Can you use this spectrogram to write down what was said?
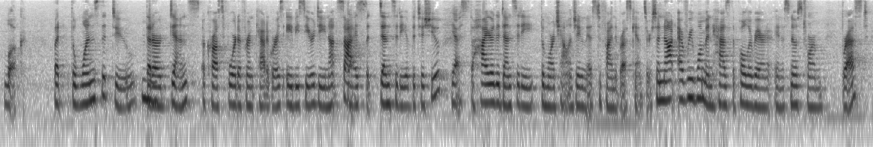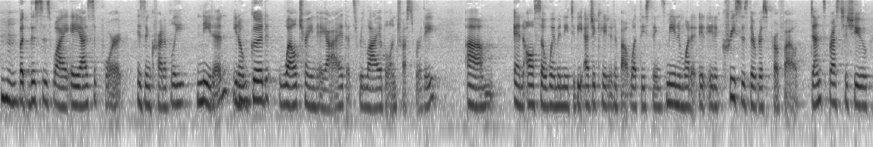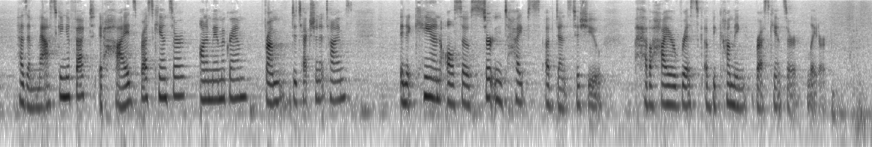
look. But the ones that do, that Mm-hmm. are dense across four different categories, A, B, C, or D, not size, Yes. but density of the tissue. Yes. The higher the density, the more challenging it is to find the breast cancer. So not every woman has the polar bear in a, in a snowstorm breast, Mm-hmm. but this is why AI support is incredibly needed. You know, Mm-hmm. good, well trained AI that's reliable and trustworthy. Um, and also, women need to be educated about what these things mean and what it, it, it increases their risk profile. Dense breast tissue has a masking effect, it hides breast cancer on a mammogram from detection at times. And it can also, certain types of dense tissue have a higher risk of becoming breast cancer later.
